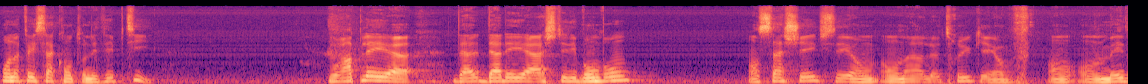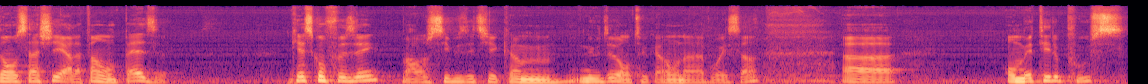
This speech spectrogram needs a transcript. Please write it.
On a fait ça quand on était petit. Vous vous rappelez euh, d'aller acheter des bonbons en sachet Tu sais, on, a le truc et on, le met dans le sachet. À la fin, on pèse. Qu'est-ce qu'on faisait? Si vous étiez comme nous deux, en tout cas, on a avoué ça. Euh, on mettait le pouce.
